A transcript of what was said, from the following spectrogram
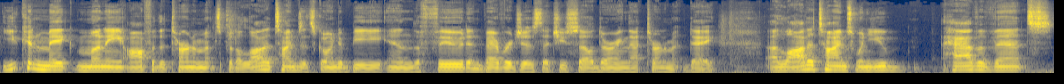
you can make money off of the tournaments, but a lot of times it's going to be in the food and beverages that you sell during that tournament day. A lot of times when you have events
